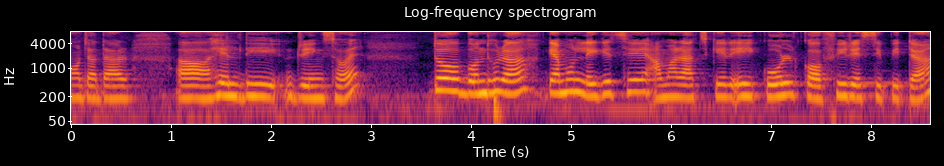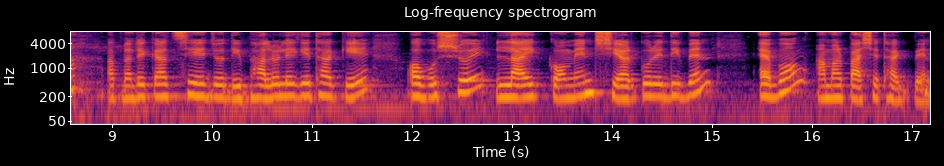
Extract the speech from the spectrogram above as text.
মজাদার হেলদি ড্রিঙ্কস হয়। তো বন্ধুরা, কেমন লেগেছে আমার আজকের এই কোল্ড কফি রেসিপিটা আপনাদের কাছে যদি ভালো লেগে থাকে, অবশ্যই লাইক কমেন্ট শেয়ার করে দিবেন এবং আমার পাশে থাকবেন।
